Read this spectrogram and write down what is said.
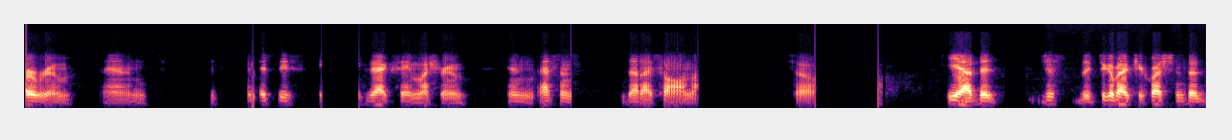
grow room, and it's, it's the exact same mushroom in essence that I saw on the. So, yeah, the just the, to go back to your question, the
